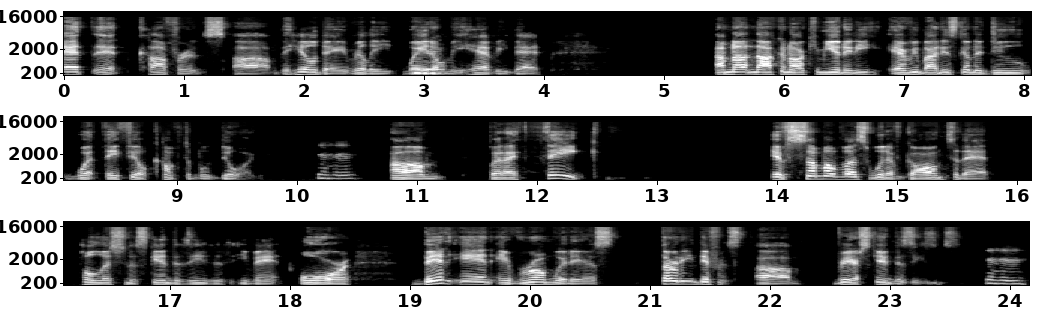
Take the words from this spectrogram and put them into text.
at that conference, um, the Hill Day, really weighed Mhm. on me heavy. That I'm not knocking our community. Everybody's going to do what they feel comfortable doing. Mhm. Um, but I think if some of us would have gone to that Coalition of Skin Diseases event or been in a room where there's 30 different um, rare skin diseases, Mhm.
